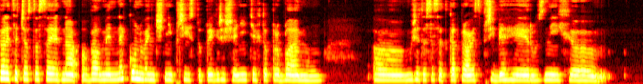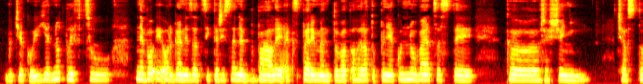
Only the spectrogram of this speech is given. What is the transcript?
Velice často se jedná o velmi nekonvenční přístupy k řešení těchto problémů. Můžete se setkat právě s příběhy různých buď jako jednotlivců, nebo i organizací, kteří se nebáli experimentovat a hledat úplně jako nové cesty k řešení. Často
